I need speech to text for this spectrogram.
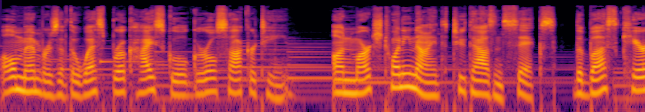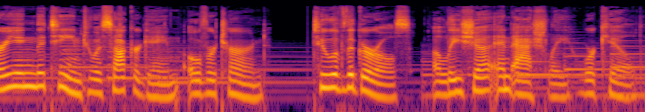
all members of the Westbrook High School girls soccer team. On March 29, 2006, the bus carrying the team to a soccer game overturned. Two of the girls, Alicia and Ashley, were killed.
